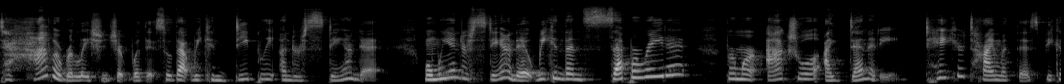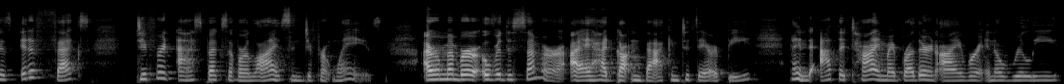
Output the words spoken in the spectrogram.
to have a relationship with it so that we can deeply understand it. When we understand it, we can then separate it from our actual identity. Take your time with this because it affects different aspects of our lives in different ways. I remember over the summer, I had gotten back into therapy, and at the time, my brother and I were in a really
